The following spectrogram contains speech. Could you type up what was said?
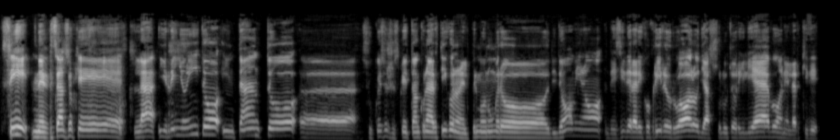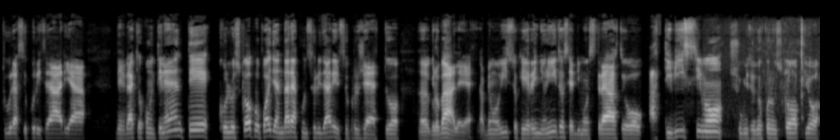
Sì, nel senso che la, il Regno Unito intanto, eh, su questo c'è scritto anche un articolo nel primo numero di Domino, desidera ricoprire un ruolo di assoluto rilievo nell'architettura securitaria del vecchio continente con lo scopo poi di andare a consolidare il suo progetto eh, globale. Abbiamo visto che il Regno Unito si è dimostrato attivissimo subito dopo lo scoppio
